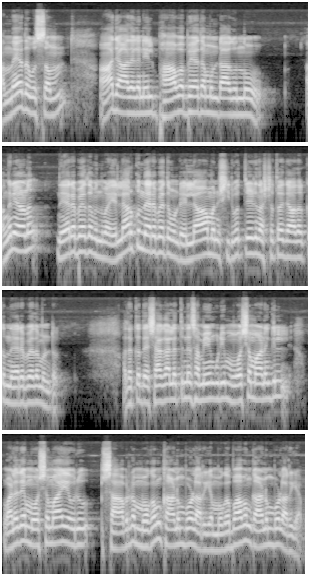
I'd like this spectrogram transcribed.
അന്നേ ദിവസം ആ ജാതകനിൽ ഭാവഭേദമുണ്ടാകുന്നു. അങ്ങനെയാണ് നേരഭേദം എന്ന് പറയുന്നത്. എല്ലാവർക്കും നേരഭേദമുണ്ട്. എല്ലാ മനുഷ്യ ഇരുപത്തേഴ് നക്ഷത്ര ജാതകർക്കും നേരഭേദമുണ്ട്. അതൊക്കെ ദശാകാലത്തിന്റെ സമയം കൂടി മോശമാണെങ്കിൽ വളരെ മോശമായ ഒരു അവരുടെ മുഖം കാണുമ്പോൾ അറിയാം മുഖഭാവം കാണുമ്പോൾ അറിയാം.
